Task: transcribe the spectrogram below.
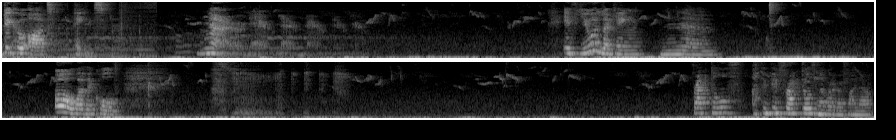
Gecko Art Paint. No, no, no, no, no. If you're looking, no. What are they called? Fractals. I think they're fractals and I've got to go find out.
